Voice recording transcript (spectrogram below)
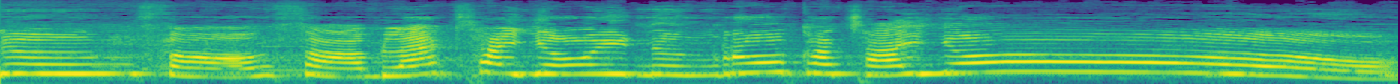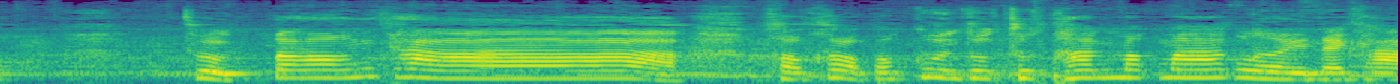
หนึ่งสองสามและชัยโยอีกหนึ่งรูปค่ะชัยโย ถูกต้องค่ะ ขอขอบพระคุณทุกทุกท่านมาก ๆ เลยนะคะ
